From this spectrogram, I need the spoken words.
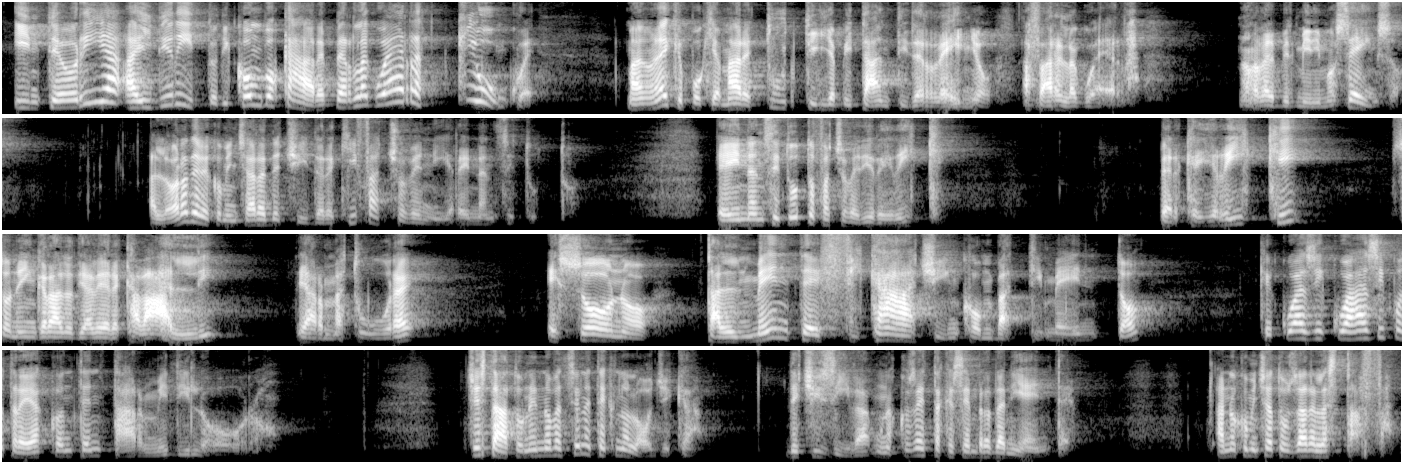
In teoria ha il diritto di convocare per la guerra chiunque, ma non è che può chiamare tutti gli abitanti del regno a fare la guerra non avrebbe il minimo senso. Allora deve cominciare a decidere chi faccio venire innanzitutto. E innanzitutto faccio venire i ricchi, perché i ricchi sono in grado di avere cavalli e armature e sono talmente efficaci in combattimento che quasi quasi potrei accontentarmi di loro. C'è stata un'innovazione tecnologica decisiva, una cosetta che sembra da niente. Hanno cominciato a usare la staffa.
